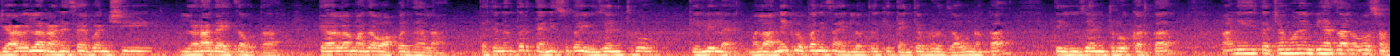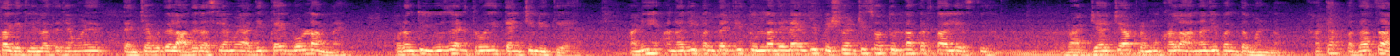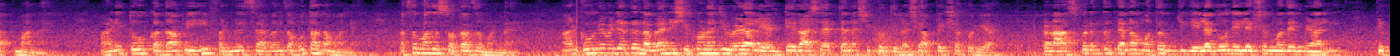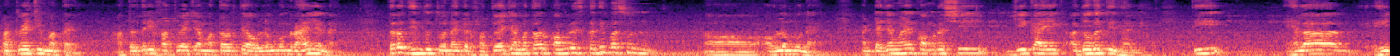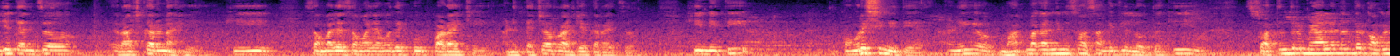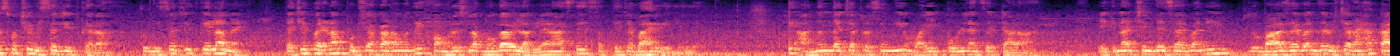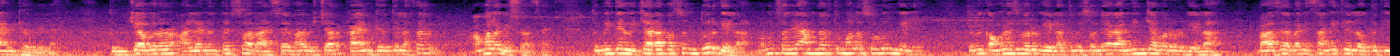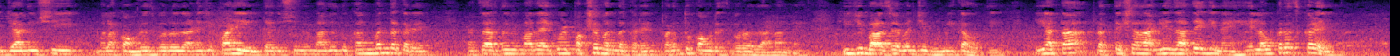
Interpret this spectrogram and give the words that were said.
ज्यावेळेला राणेसाहेबांशी लढा द्यायचा होता त्यावेळेला माझा वापर झाला. त्याच्यानंतर त्यांनी सुद्धा यूज अँड थ्रो केलेला आहे. मला अनेक लोकांनी सांगितलं होतं की त्यांच्याबरोबर जाऊ नका. ते यूज अँड थ्रो करतात. आणि त्याच्यामुळे मी ह्याचा अनुभव स्वतः घेतलेला. त्याच्यामुळे त्यांच्याबद्दल आदर असल्यामुळे अधिक काही बोलणार नाही. परंतु यूज अँड थ्रो ही त्यांची नीती आहे. आणि अनाजी पंतांची तुलना देण्याऐवजी पेशव्यांची सुद्धा तुलना करता आली असती. राज्याच्या प्रमुखाला अनाजी पंत म्हणणं हा त्या पदाचा अपमान आहे. आणि तो कदापिही फडणवीस साहेबांचा होता कामा नये असं माझं स्वतःचं म्हणणं आहे. आणि कोणी म्हणजे आता नव्याने शिकवण्याची वेळ आली आणि ते राजसाहेब त्यांना शिकवतील अशी अपेक्षा करूया. कारण आजपर्यंत त्यांना मतं जी गेल्या दोन इलेक्शनमध्ये मिळाली ती फतव्याची मतं आहेत आता तरी फतव्याच्या मतावर ते अवलंबून राहिले नाही. तरच हिंदुत्व नाही तर फतव्याच्या मतावर काँग्रेस कधीपासून अवलंबून आहे? आणि त्याच्यामुळे काँग्रेसची जी काय एक अधोगती झाली ती ह्याला हे जे त्यांचं राजकारण आहे की समाजा समाजामध्ये फूट पाडायची आणि त्याच्यावर राज्य करायचं ही नीती काँग्रेसची नीती आहे. आणि महात्मा गांधींनी सुद्धा सांगितलेलं होतं की स्वातंत्र्य मिळाल्यानंतर काँग्रेस पक्ष विसर्जित करा. तो विसर्जित केला नाही त्याचे परिणाम पुढच्या काळामध्ये काँग्रेसला भोगावे लागले आणि आज ते सत्तेच्या बाहेर गेलेले आहेत. ते आनंदाच्या प्रसंगी वाईट बोलण्याचं टाळा एकनाथ शिंदे साहेबांनी जो बाळासाहेबांचा विचार आहे हा कायम ठेवलेला आहे. तुमच्याबरोबर आल्यानंतर स्व राजसाहेब हा विचार कायम ठेवतील असा आम्हाला विश्वास आहे. तुम्ही त्या विचारापासून दूर गेला म्हणून सगळे आमदार तुम्हाला सोडून गेले. तुम्ही काँग्रेसबरोबर गेला तुम्ही सोनिया गांधींच्या बरोबर गेला. बाळासाहेबांनी सांगितलेलं होतं की ज्या दिवशी मला काँग्रेसबरोबर जाण्याची पाळी येईल त्या दिवशी मी माझं दुकान बंद करेन. याचा अर्थ मी माझा एक वेळ पक्ष बंद करेन परंतु काँग्रेसबरोबर जाणार नाही. ही जी बाळासाहेबांची भूमिका होती ही आता प्रत्यक्षात आणली जाते की नाही हे लवकरच कळेल.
